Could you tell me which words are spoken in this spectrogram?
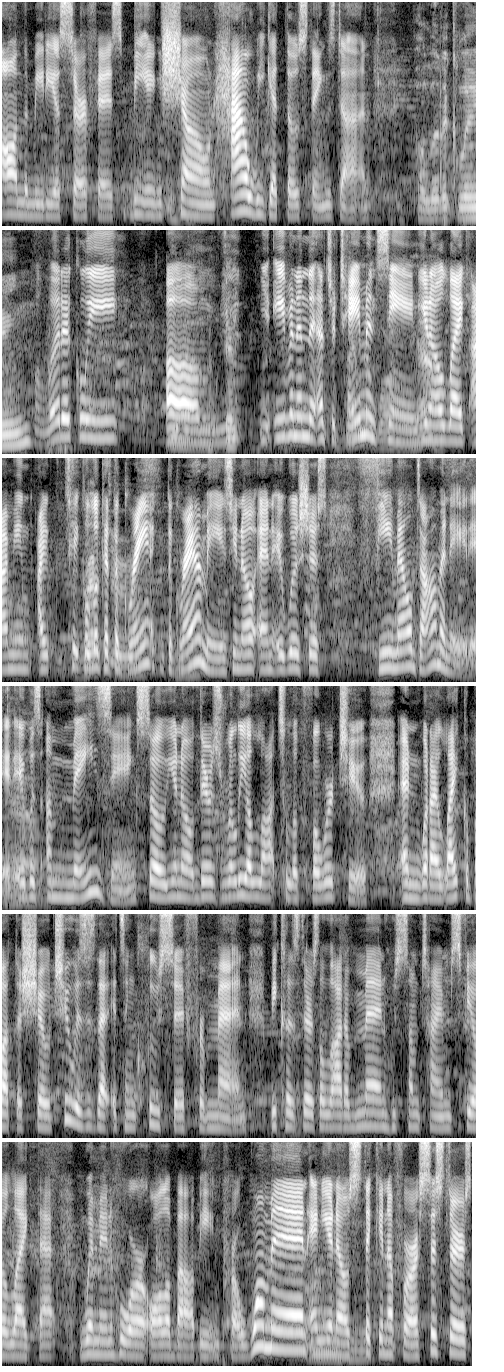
on the media surface, being mm-hmm. shown how we get those things done Politically, politically um, y- y- even in the entertainment scene, you know, like I mean, I take a look at the Gram- the Grammys, you know, and it was just female dominated. It was amazing. So you know, there's really a lot to look forward to. And what I like about the show too is, is that it's inclusive for men because there's a lot of men who sometimes feel like that women who are all about being pro woman and you know sticking up for our sisters,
